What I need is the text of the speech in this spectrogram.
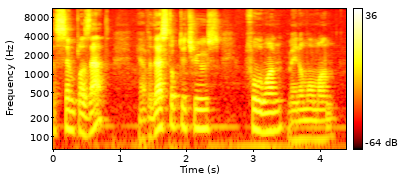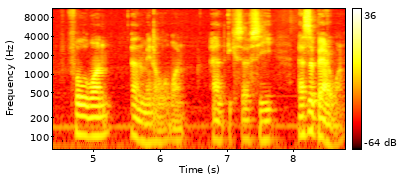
As simple as that. You have a desktop to choose, full one, minimal one, full one, and minimal one. And XFCE as a bare one.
